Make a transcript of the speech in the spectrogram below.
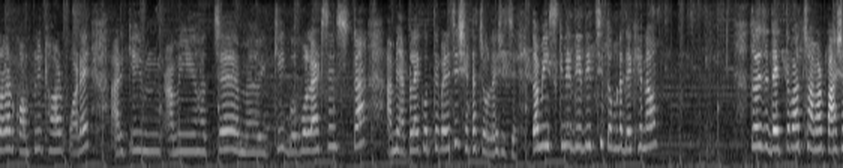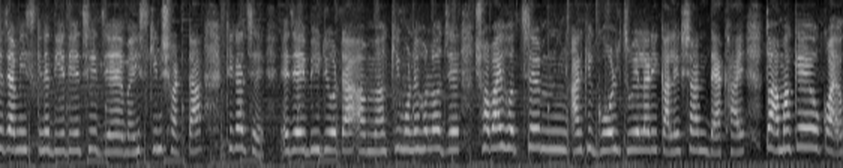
ডলার কমপ্লিট হওয়ার পরে আর কি আমি হচ্ছে কি গুগল অ্যাডসেন্সটা আমি অ্যাপ্লাই করতে পেরেছি, সেটা চলে এসেছে। তো আমি স্ক্রিনে দিয়ে দিচ্ছি, তোমরা দেখে নাও। তো এই যে দেখতে পাচ্ছ আমার পাশে যে আমি স্ক্রিনে দিয়ে দিয়েছি যে স্ক্রিনশটটা, ঠিক আছে? এই যে এই ভিডিওটা কি মনে হলো যে সবাই হচ্ছে আর কি গোল্ড জুয়েলারি কালেকশান দেখায়। তো আমাকে কয়-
